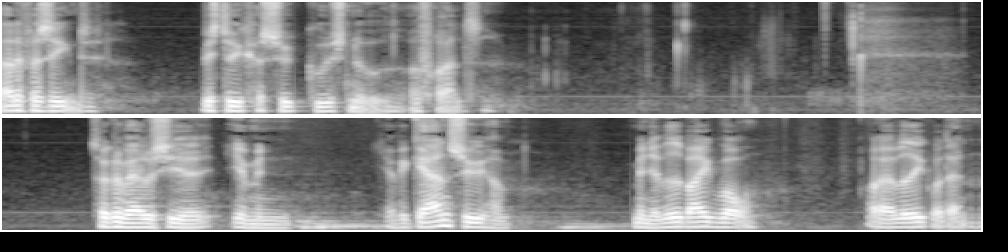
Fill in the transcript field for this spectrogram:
der er det for sent, hvis du ikke har søgt Guds nåde og frelse. Så kan det være, at du siger, jamen, jeg vil gerne søge ham, men jeg ved bare ikke hvor, og jeg ved ikke hvordan.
